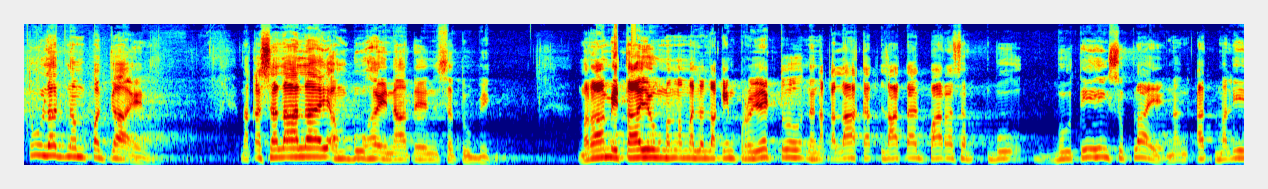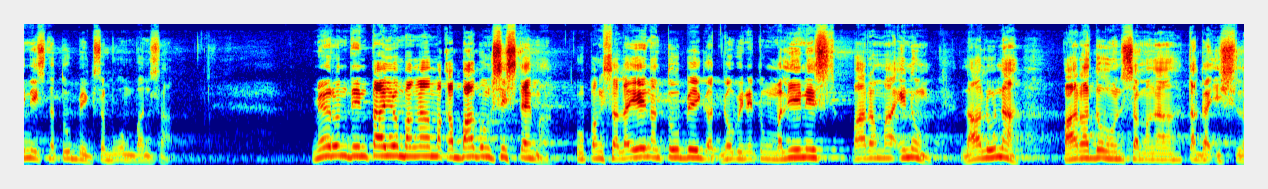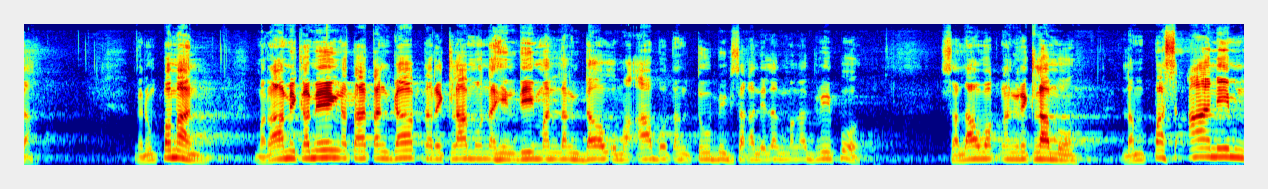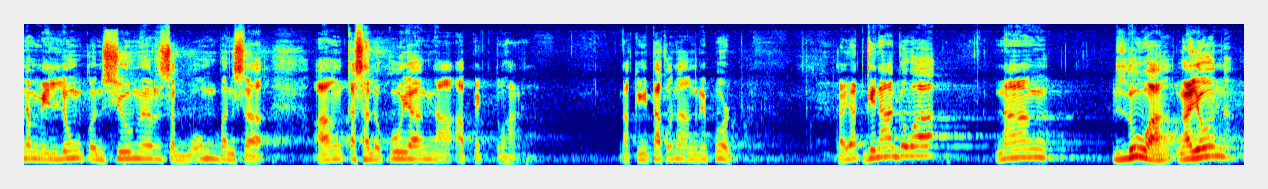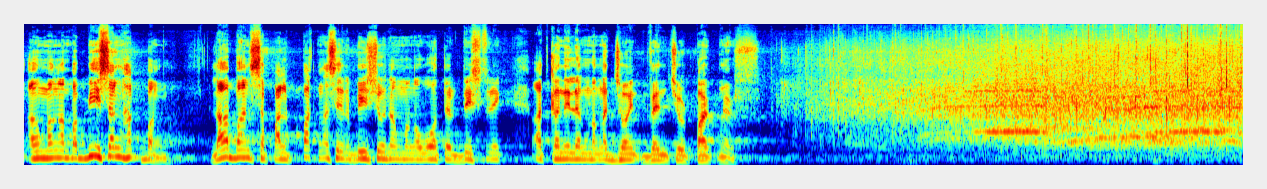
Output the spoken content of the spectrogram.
Tulad ng pagkain, nakasalalay ang buhay natin sa tubig. Marami tayong mga malalaking proyekto na nakalatag para sa bu- butihing supply ng, at malinis na tubig sa buong bansa. Meron din tayo mga makabagong sistema upang salayin ang tubig at gawin itong malinis para mainom, lalo na para doon sa mga taga-isla. Ganun pa man, marami kaming natatanggap na reklamo na hindi man lang daw umaabot ang tubig sa kanilang mga gripo. Sa lawak ng reklamo, lampas anim na milyong consumer sa buong bansa ang kasalukuyang naapektuhan. Nakita ko na ang report. Kaya't ginagawa ng luwa ngayon ang mga mabisang hakbang laban sa palpak na serbisyo ng mga water district at kanilang mga joint venture partners.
